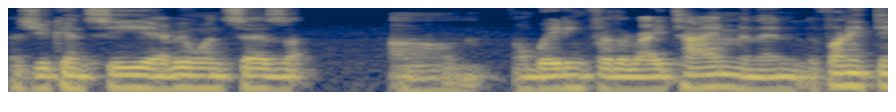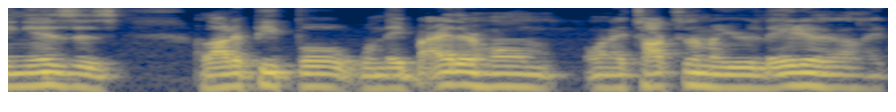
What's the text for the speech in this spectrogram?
as you can see, everyone says, um, "I'm waiting for the right time." And then the funny thing is, is a lot of people when they buy their home, when I talk to them a year later, they're like,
